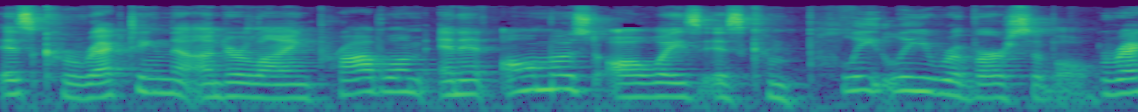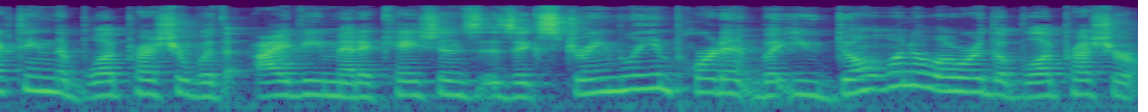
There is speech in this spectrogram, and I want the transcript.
is correcting the underlying problem, and it almost always is completely reversible. Correcting the blood pressure with IV medications is extremely important, but you don't want to lower the blood pressure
